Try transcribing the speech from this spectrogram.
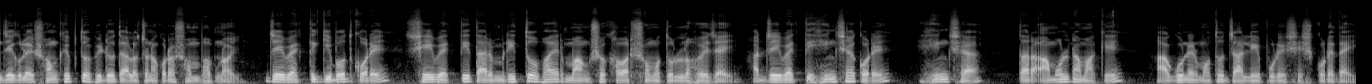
যেগুলো সংক্ষিপ্ত ভিডিওতে আলোচনা করা সম্ভব নয়। যে ব্যক্তি গিবোধ করে, সেই ব্যক্তি তার মৃত ভাইয়ের মাংস খাওয়ার সমতুল্য হয়ে যায়। আর যেই ব্যক্তি হিংসা করে, হিংসা তার আমল নামাকে আগুনের মতো জ্বালিয়ে পুড়ে শেষ করে দেয়।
